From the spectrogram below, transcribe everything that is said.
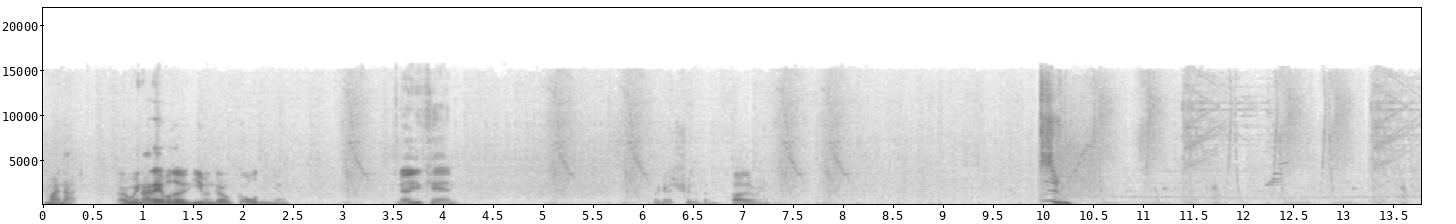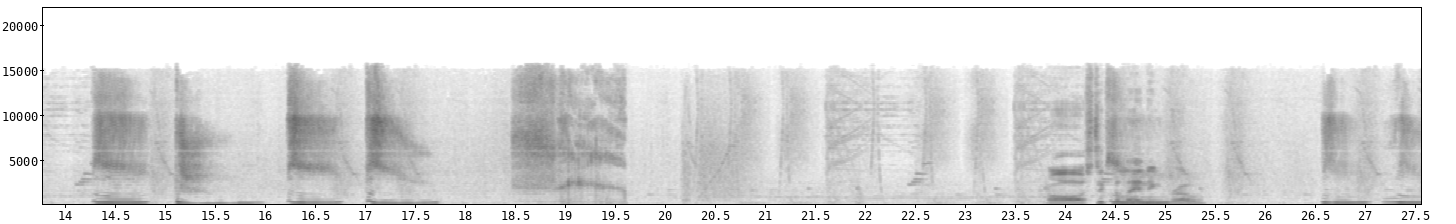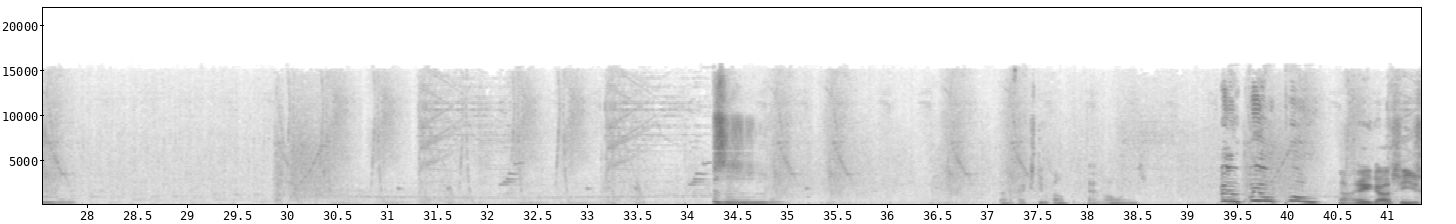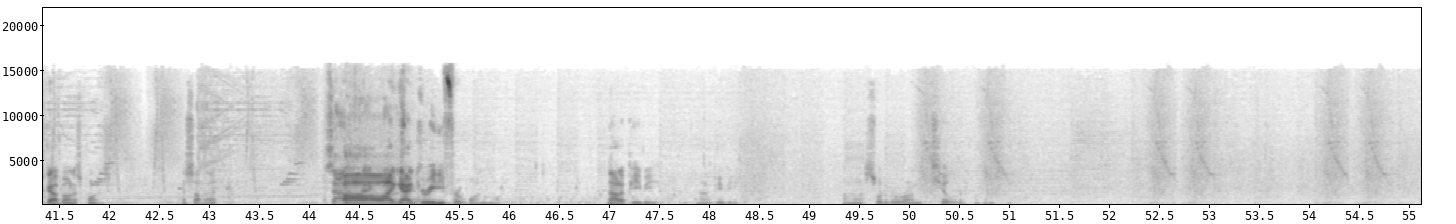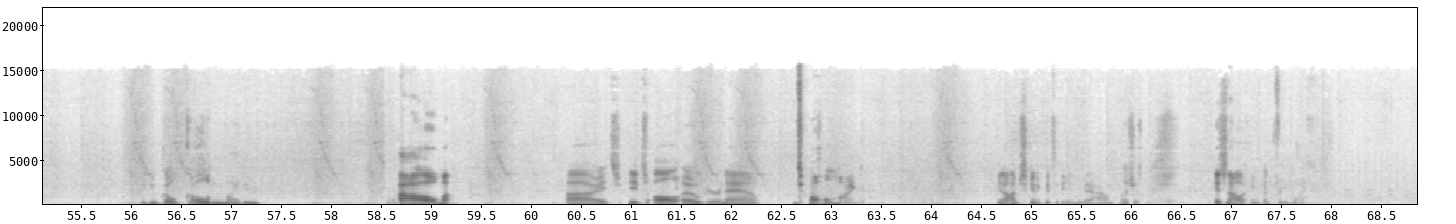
Am I not? Are we not able to even go golden yet? No, you can. I think I should have been. Oh, there we go. Oh, stick the landing, bro. Effects do help, as always. Oh, there you go. So you just got bonus points. I saw that. Sound oh, I got greedy for one more. Not a PB. Not a PB. Uh, sort of a run killer. Will you go golden, my dude? Oh my! Uh, it's it's all ogre now. Oh my god! You know, I'm just gonna get to the end of the island. Let's just. It's not looking good for you, boy.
